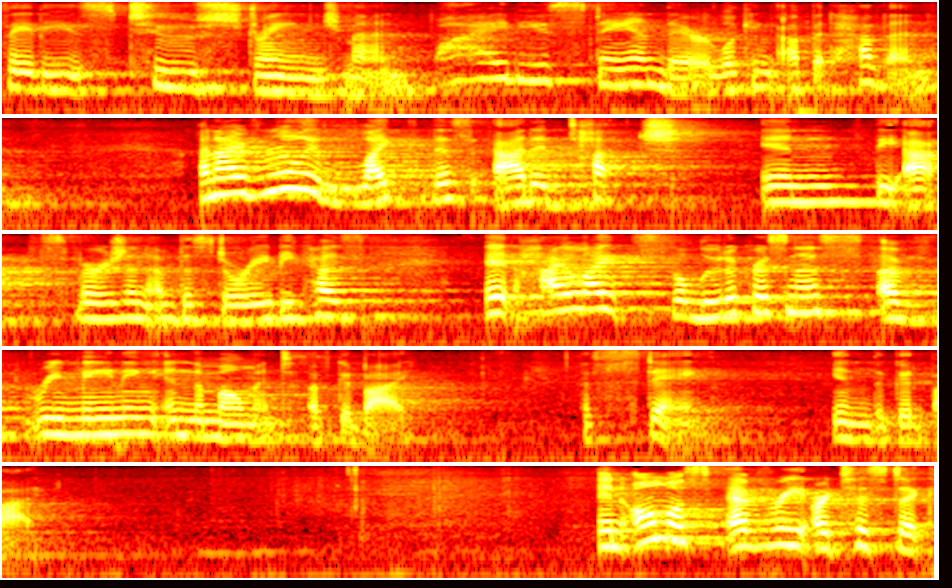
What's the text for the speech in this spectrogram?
say these two strange men, why do you stand there looking up at heaven? And I really like this added touch in the Acts version of the story because it highlights the ludicrousness of remaining in the moment of goodbye, of staying in the goodbye. In almost every artistic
